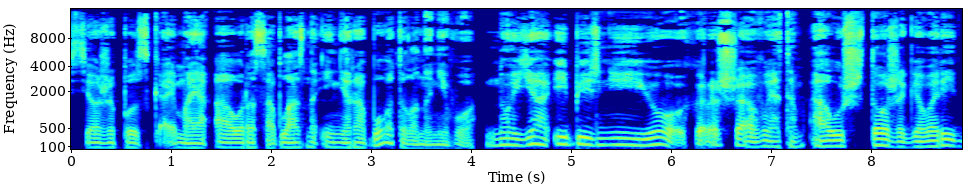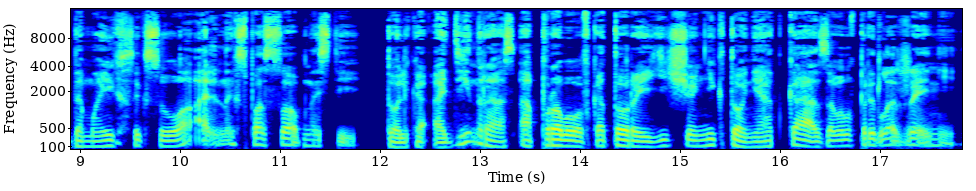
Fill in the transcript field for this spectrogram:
Все же, пускай моя аура соблазна и не работала на него, но я и без нее хороша в этом. А уж что же говорить до моих сексуальных способностей? Только один раз, опробовав которые, еще никто не отказывал в предложении.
